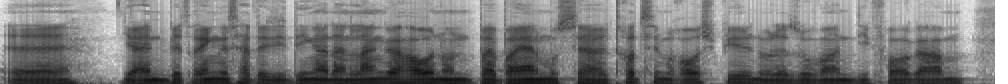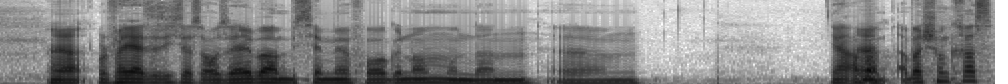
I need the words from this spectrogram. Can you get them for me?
äh, ja in Bedrängnis hat er die Dinger dann lang gehauen und bei Bayern musste er halt trotzdem rausspielen oder so waren die Vorgaben. Ja. Und vielleicht hat er sich das auch selber ein bisschen mehr vorgenommen und dann ähm, ja, aber, ja. aber schon krass.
